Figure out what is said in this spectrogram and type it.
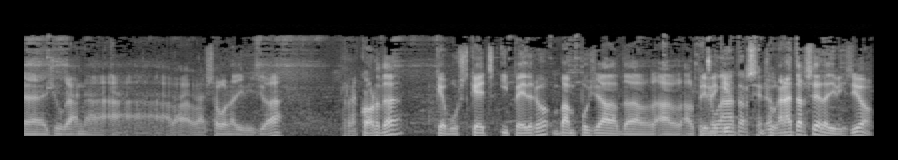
eh, jugant a, a, a la segona divisió A. Recorda que Busquets i Pedro van pujar del, al, al primer jugant equip a tercera. jugant a tercera divisió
